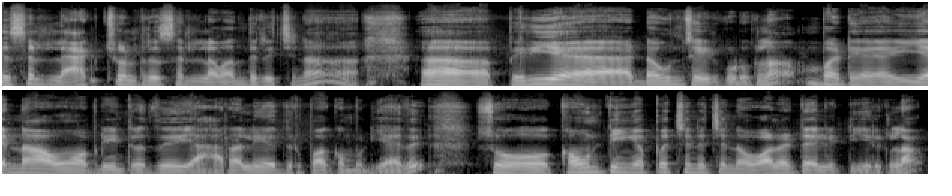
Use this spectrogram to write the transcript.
ரிசல்ட் ஆக்சுவல் ரிசல்ட்டில் வந்துருச்சுன்னா பெரிய டவுன் சைடு கொடுக்கலாம். பட் என்ன ஆகும் அப்படின்றது யாராலையும் எதிர்பார்க்க முடியாது. ஸோ கவுண்ட் கவுண்டிங் அப்போ சின்ன சின்ன வாலட்டாலிட்டி இருக்கலாம்.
